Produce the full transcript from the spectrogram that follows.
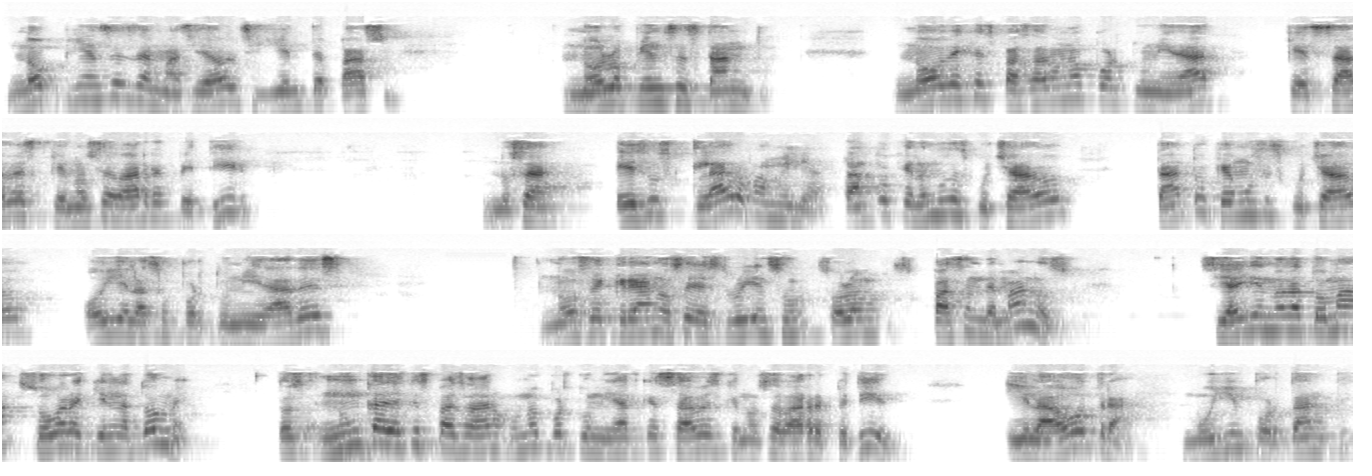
No pienses demasiado el siguiente paso. No lo pienses tanto. No dejes pasar una oportunidad que sabes que no se va a repetir. O sea, eso es claro, familia. Tanto que no hemos escuchado, tanto que hemos escuchado, oye, las oportunidades no se crean, no se destruyen, solo pasan de manos. Si alguien no la toma, sobra quien la tome. Entonces, nunca dejes pasar una oportunidad que sabes que no se va a repetir. Y la otra, muy importante,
